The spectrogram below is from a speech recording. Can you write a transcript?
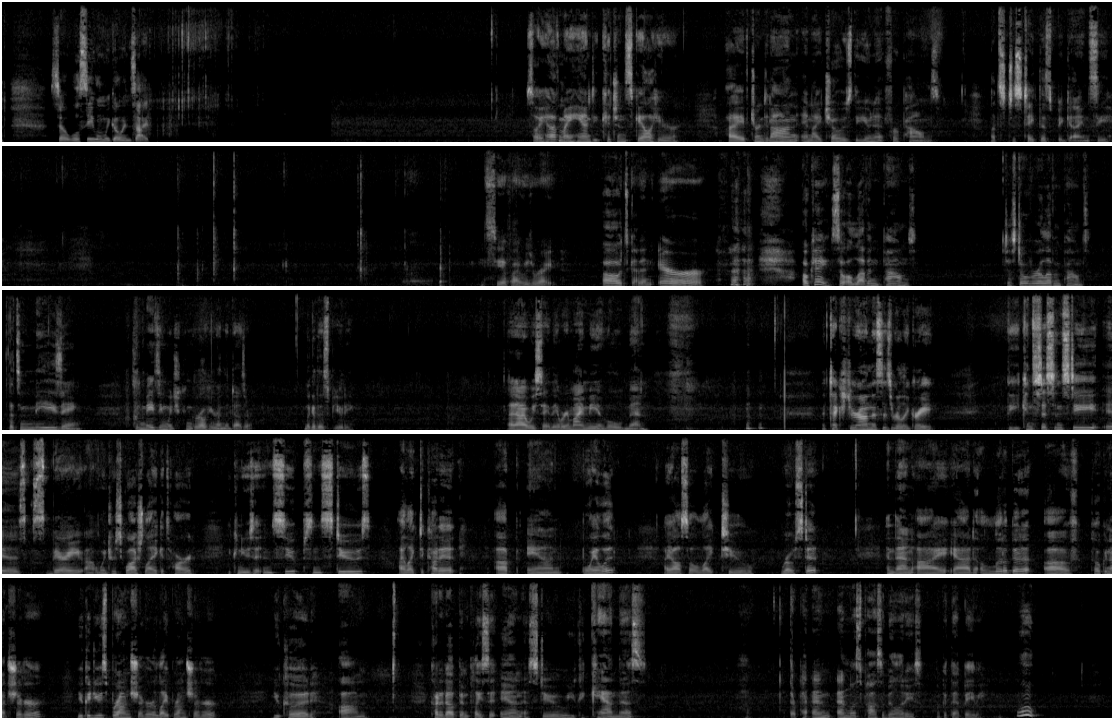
so we'll see when we go inside. So I have my handy kitchen scale here. I've turned it on and I chose the unit for pounds. Let's just take this big guy and see. Let's see if I was right. Oh, it's got an error. okay, so 11 pounds. Just over 11 pounds. That's amazing. It's amazing what you can grow here in the desert. Look at this beauty. And I always say they remind me of old men. the texture on this is really great. The consistency is very uh, winter squash-like. It's hard. You can use it in soups and stews. I like to cut it up and boil it. I also like to roast it. And then I add a little bit of coconut sugar. You could use brown sugar, light brown sugar. You could um, cut it up and place it in a stew. You could can this. There are endless possibilities. Look at that baby. Woo!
